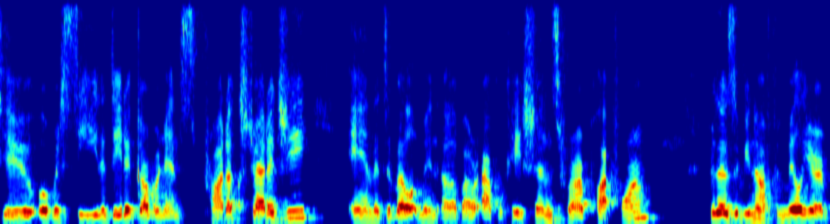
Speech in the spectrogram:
to oversee the data governance product strategy and the development of our applications for our platform. For those of you not familiar,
